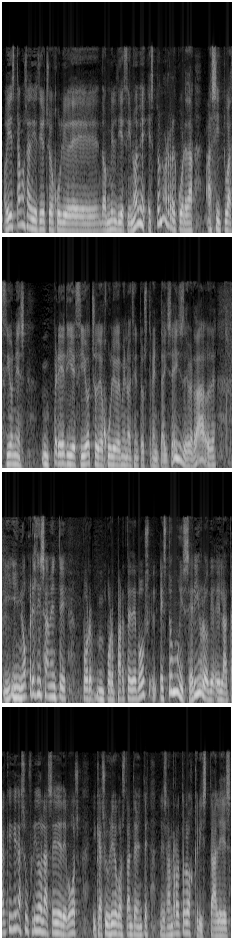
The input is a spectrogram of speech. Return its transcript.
Hoy estamos a 18 de julio de 2019. Esto nos recuerda a situaciones pre-18 de julio de 1936, de verdad. Y, y no precisamente por, por parte de Vox. Esto es muy serio. Lo que, el ataque que ha sufrido la sede de Vox y que ha sufrido constantemente. Les han roto los cristales.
